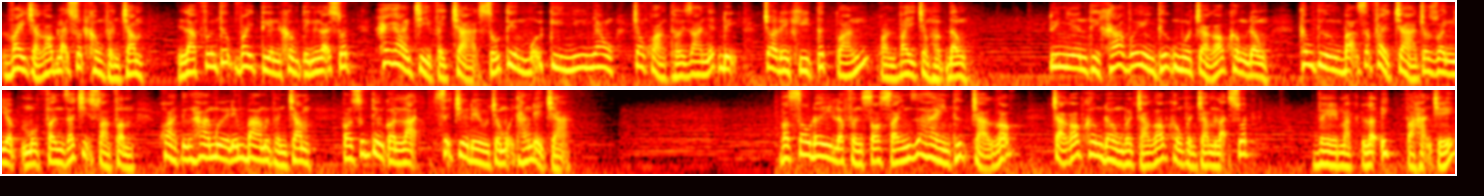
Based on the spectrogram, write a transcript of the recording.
Vay trả góp lãi suất 0% là phương thức vay tiền không tính lãi suất, khách hàng chỉ phải trả số tiền mỗi kỳ như nhau trong khoảng thời gian nhất định cho đến khi tất toán khoản vay trong hợp đồng. Tuy nhiên thì khác với hình thức mua trả góp không đồng, thông thường bạn sẽ phải trả cho doanh nghiệp một phần giá trị sản phẩm khoảng từ 20 đến 30%, còn số tiền còn lại sẽ chia đều cho mỗi tháng để trả. Và sau đây là phần so sánh giữa hai hình thức trả góp, trả góp không đồng và trả góp 0% lãi suất về mặt lợi ích và hạn chế.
